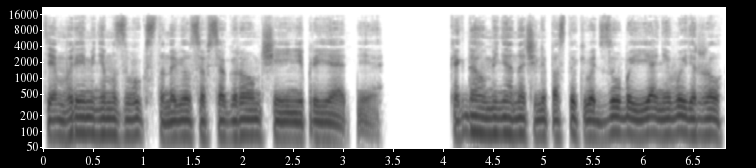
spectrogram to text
Тем временем звук становился все громче и неприятнее. Когда у меня начали постукивать зубы, я не выдержал,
